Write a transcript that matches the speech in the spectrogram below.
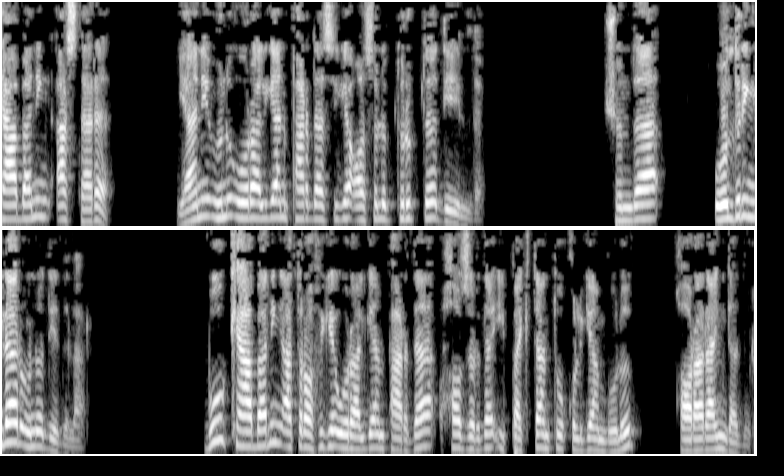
kabaning astari ya'ni uni o'ralgan pardasiga osilib turibdi deyildi shunda o'ldiringlar uni dedilar bu kabaning atrofiga o'ralgan parda hozirda ipakdan to'qilgan bo'lib qora rangdadir.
